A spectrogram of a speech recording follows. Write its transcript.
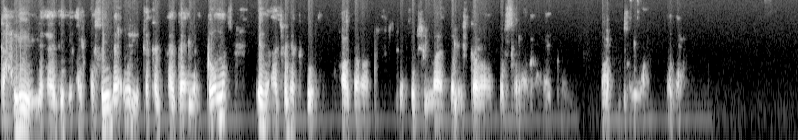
تحليل لهذه القصيدة واللي كتبها دائما توماس إذا أعجبتكم المحاضرة لا تنسوا اللايك والاشتراك والسلام عليكم ورحمة الله وبركاته.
